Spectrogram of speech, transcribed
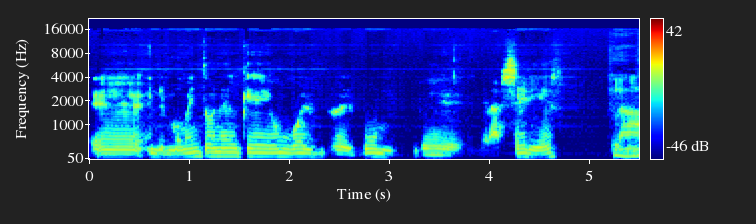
eh, en el momento en el que hubo el, boom de, las series la,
